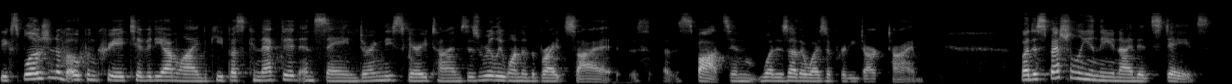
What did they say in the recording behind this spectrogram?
the explosion of open creativity online to keep us connected and sane during these scary times is really one of the bright side spots in what is otherwise a pretty dark time. But especially in the United States,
